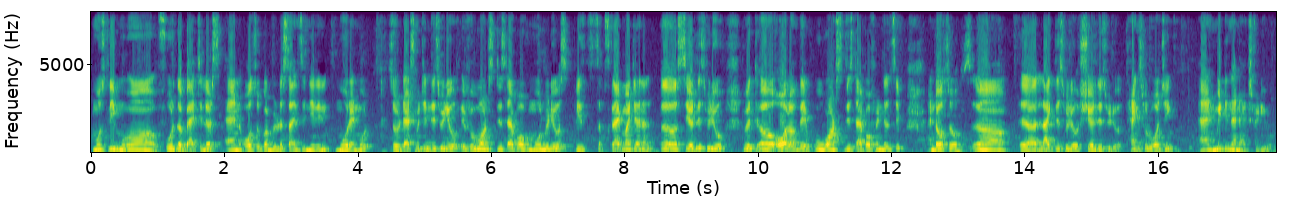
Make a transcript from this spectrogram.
mostly uh, for the bachelors and also computer science engineering more and more. So that's much in this video. If you want this type of more videos please subscribe my channel. Uh, share this video with uh, all of them who wants this type of internship. And also uh, uh, like this video share this video. Thanks for watching and meet in the next video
